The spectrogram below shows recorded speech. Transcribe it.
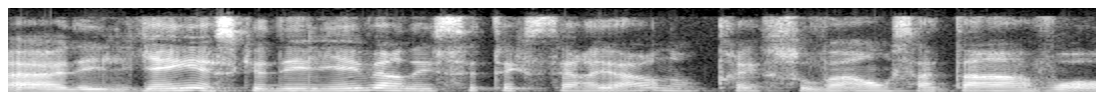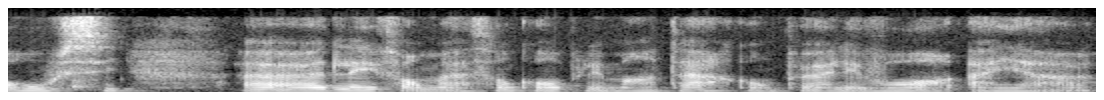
Euh, des liens, est-ce qu'il y a des liens vers des sites extérieurs? Donc, très souvent, on s'attend à voir aussi euh, de l'information complémentaire qu'on peut aller voir ailleurs.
